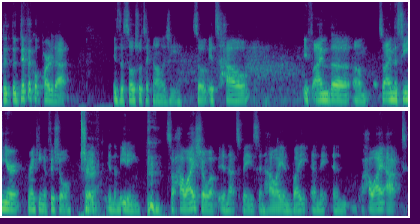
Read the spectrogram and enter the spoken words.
The, the difficult part of that is the social technology so it's how if i'm the um, so i'm the senior ranking official sure. right, in the meeting so how i show up in that space and how i invite and and how i act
